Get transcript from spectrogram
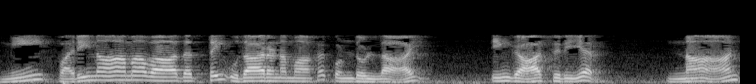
நீ பரிணாமவாதத்தை உதாரணமாக கொண்டுள்ளாய். இங்கு ஆசிரியர் நான்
